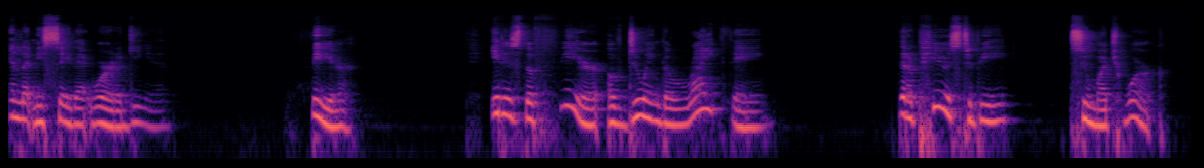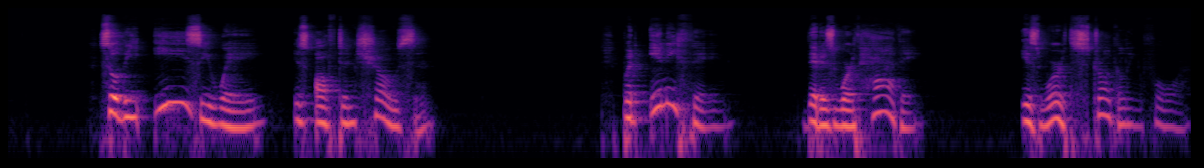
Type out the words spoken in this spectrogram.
and let me say that word again fear. It is the fear of doing the right thing that appears to be too much work. So the easy way is often chosen. But anything that is worth having is worth struggling for.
